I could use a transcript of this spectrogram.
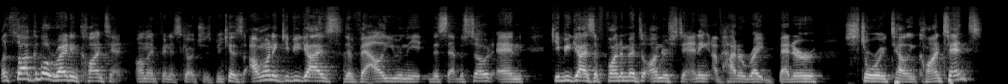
let's talk about writing content, online fitness coaches, because I want to give you guys the value in the, this episode and give you guys a fundamental understanding of how to write better storytelling content.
